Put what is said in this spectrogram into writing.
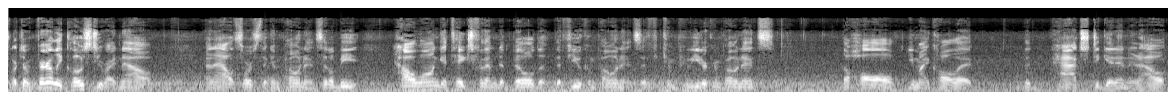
which I'm fairly close to right now, and I outsource the components, it'll be how long it takes for them to build the few components, the computer components, the hull, you might call it, the hatch to get in and out,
